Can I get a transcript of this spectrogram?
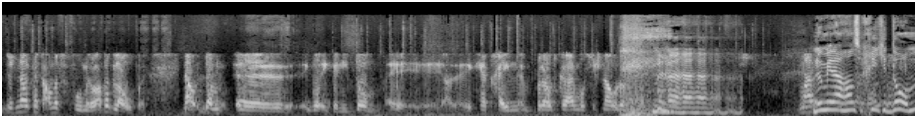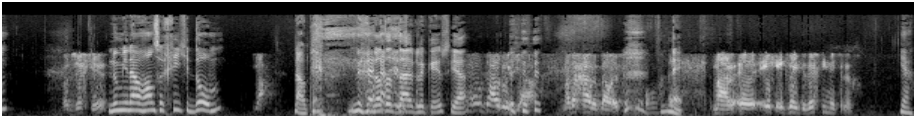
dus nooit met ander vervoermiddel, altijd lopen. Nou, dan, eh, ik, wil, ik ben niet dom. Eh, ik heb geen broodkruimeltjes nodig. Maar, Noem je nou Hans en Gietje dom? Wat zeg je? Noem je nou Hans en Gietje dom? Nou, oké. dat dat duidelijk is, ja. Heel duidelijk ja. maar daar gaat het nou even niet om. Nee. Maar eh, ik, ik weet de weg niet meer terug. Ja.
